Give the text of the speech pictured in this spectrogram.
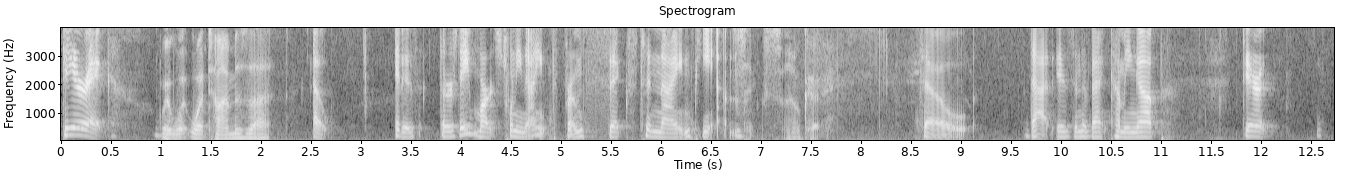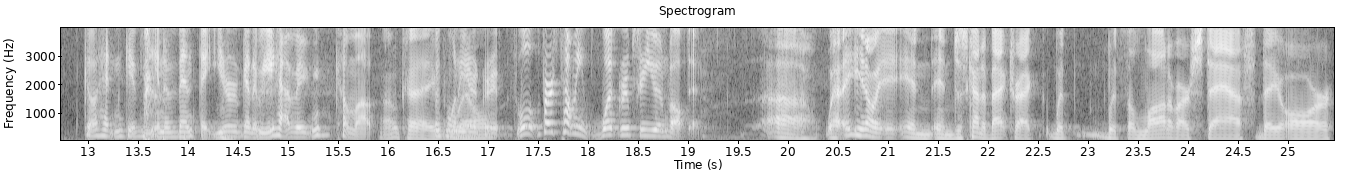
Derek, Wait, what, what time is that? Oh, it is Thursday, March 29th from 6 to 9 p.m. Six. Okay. So that is an event coming up. Derek, go ahead and give me an event that you're going to be having come up Okay, with one of your groups. Well, first tell me what groups are you involved in? Uh, well, you know, and and just kind of backtrack with with a lot of our staff, they are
